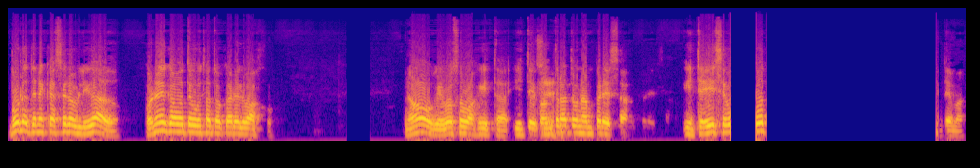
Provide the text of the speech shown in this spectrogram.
vos lo tenés que hacer obligado. Poné que a vos te gusta tocar el bajo. ¿no? Que vos sos bajista y te contrata una empresa y te dice, vos tema,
